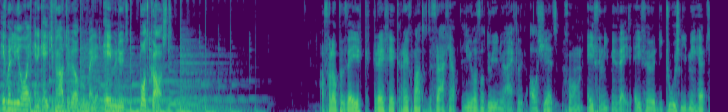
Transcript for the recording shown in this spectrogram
Ik ben Leroy en ik heet je van harte welkom bij de 1 Minuut Podcast. Afgelopen week kreeg ik regelmatig de vraag: Ja, Leroy, wat doe je nu eigenlijk als je het gewoon even niet meer weet? Even die koers niet meer hebt.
